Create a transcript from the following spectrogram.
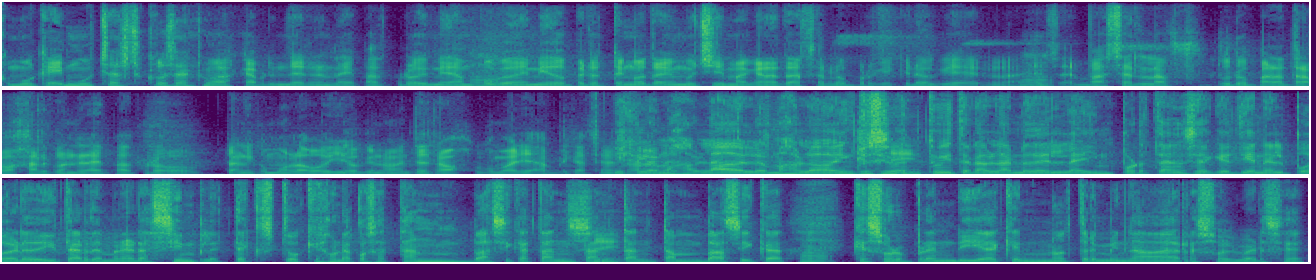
como que hay muchas cosas nuevas que aprender en el iPad Pro y me da un Mm. poco de miedo, pero tengo también muchísimas ganas de hacerlo porque creo que va a ser el futuro para trabajar con el iPad Pro tal y como lo hago yo, que normalmente trabajo con varias aplicaciones. Y que lo hemos hablado, lo hemos hablado inclusive Sí. en Twitter, hablando de la importancia que tiene el poder editar de manera simple texto, que es una cosa tan básica, tan, tan, Sí. tan, tan básica, Mm. que sorprendía que no terminaba de resolverse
